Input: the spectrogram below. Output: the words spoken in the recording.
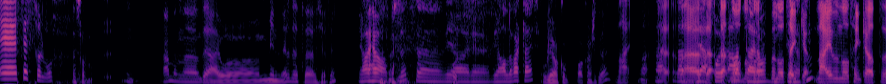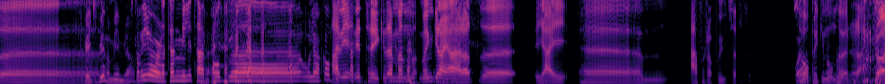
Eh, Sessvollmoen. Sessholm. Mm. Nei, men eh, det er jo minner, dette, Kjetil. Ja, ja, absolutt. Eh, Vi har, eh, vi har alle vært der. Ole Jakob var kanskje ikke der? Nei. Nei. Nei, Eh, det er derfor- det- nå- er nå- bitterheten. Nei, men nå tenker jeg at uh, Skal ikke begynne å mimre? Skal vi gjøre det til en militærpod, uh, Ole Jakob? Nei, vi, vi trenger ikke det, men, men greia er at uh, jeg er fortsatt på utsettelse. Så jeg håper ikke noen hører deg fra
